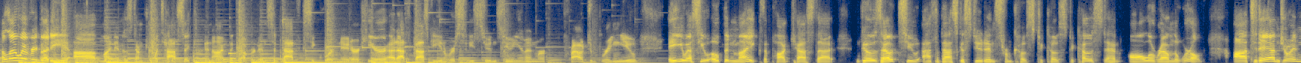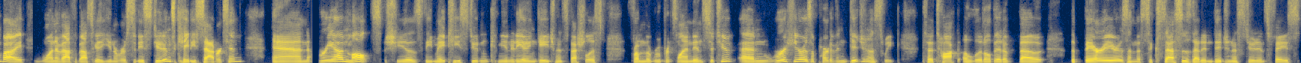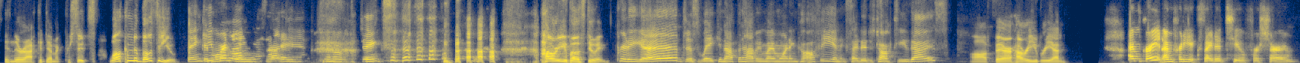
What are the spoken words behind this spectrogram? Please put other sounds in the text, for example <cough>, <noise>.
Hello, everybody. Uh, my name is Duncan Wojtaszek, and I'm the Governance and Advocacy Coordinator here at Athabasca University Students Union, and we're proud to bring you AUSU Open Mic, the podcast that goes out to Athabasca students from coast to coast to coast and all around the world. Uh, today, I'm joined by one of Athabasca University students, Katie Saberton, and Brianne Maltz. She is the Métis Student Community Engagement Specialist from the Rupert's Land Institute. And we're here as a part of Indigenous Week to talk a little bit about the barriers and the successes that Indigenous students face in their academic pursuits. Welcome to both of you. Thank Good you morning. for having us. Jinx. <laughs> How are you both doing? Pretty good. Just waking up and having my morning coffee and excited to talk to you guys. Uh, fair. How are you, Brianne? I'm great. I'm pretty excited too, for sure.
